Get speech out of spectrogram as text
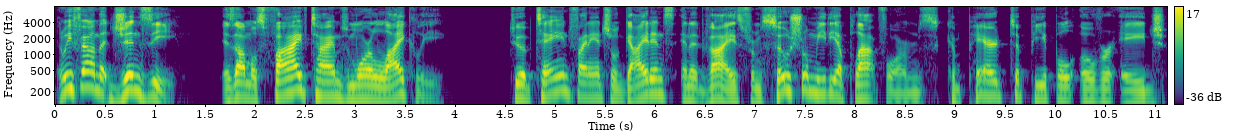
And we found that Gen Z is almost five times more likely to obtain financial guidance and advice from social media platforms compared to people over age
